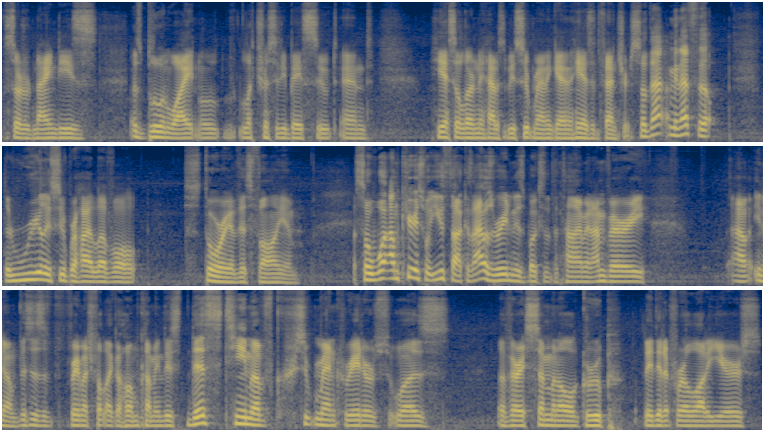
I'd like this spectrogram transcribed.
sort of '90s. It's blue and white, electricity-based suit, and he has to learn how to be Superman again. And he has adventures. So that I mean, that's the the really super high level story of this volume. So what I'm curious what you thought because I was reading these books at the time, and I'm very, uh, you know, this is very much felt like a homecoming. This this team of Superman creators was a very seminal group. They did it for a lot of years.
